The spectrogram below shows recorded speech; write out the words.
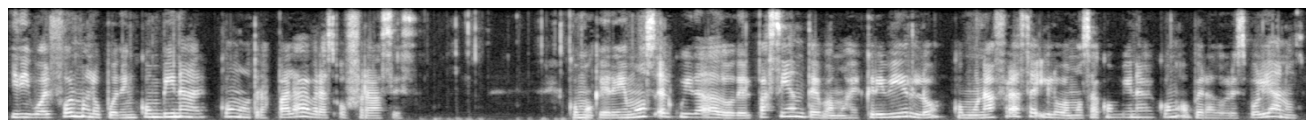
y de igual forma lo pueden combinar con otras palabras o frases. Como queremos el cuidado del paciente, vamos a escribirlo como una frase y lo vamos a combinar con operadores booleanos,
